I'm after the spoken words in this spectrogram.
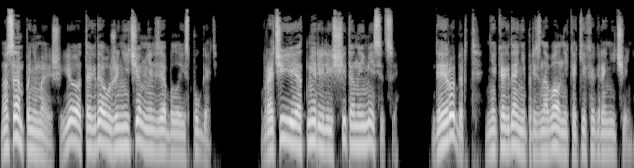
Но сам понимаешь, ее тогда уже ничем нельзя было испугать. Врачи ей отмерили считанные месяцы. Да и Роберт никогда не признавал никаких ограничений.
